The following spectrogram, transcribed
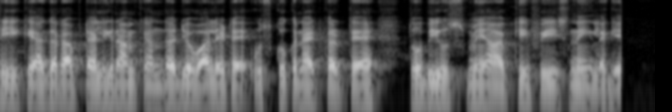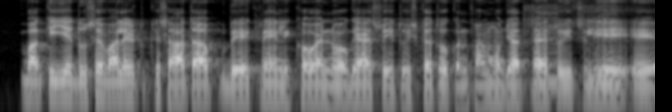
ठीक है। अगर आप टेलीग्राम के अंदर जो वॉलेट है, उसको कनेक्ट करते हैं तो भी उसमें आपकी फ़ीस नहीं लगेगी। बाकी ये दूसरे वाले के साथ आप देख रहे हैं, लिखा हुआ है नो गैस हुई तो इसका तो कंफर्म हो जाता है। तो इसलिए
